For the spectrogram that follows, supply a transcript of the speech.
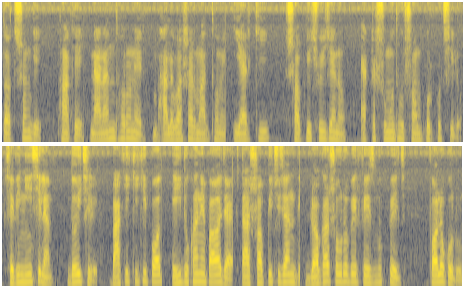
তৎসঙ্গে ফাঁকে নানান ধরনের ভালোবাসার মাধ্যমে ইয়ারকি, সবকিছুই যেন একটা সুমধুর সম্পর্ক ছিল। সেদিন নিয়েছিলাম দই ছিঁড়ে বাকি কি কি পদ এই দোকানে পাওয়া যায় তার সব কিছু জানতে ব্লগার সৌরভের ফেসবুক পেজ ফলো করুন।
